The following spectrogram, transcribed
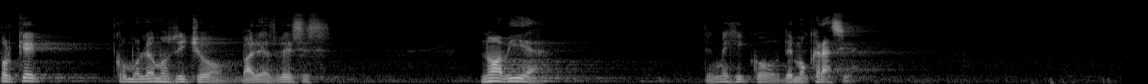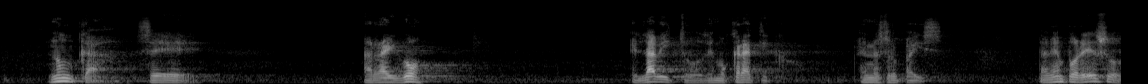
porque, como lo hemos dicho varias veces, no había en México democracia. Nunca se arraigó el hábito democrático en nuestro país. También por eso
